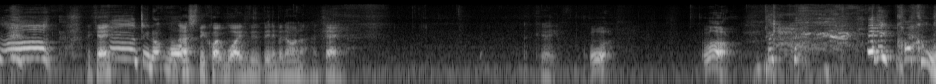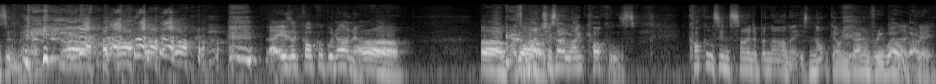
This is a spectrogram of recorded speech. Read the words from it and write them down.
Ah, Okay. ah, do not It want. has to be quite wide with it being a banana. Okay. Okay. Ugh. Ugh. Are they cockles in there? That is a cockle banana. Oh. Oh, As God. much as I like cockles, cockles inside a banana is not going down very well, Barry.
